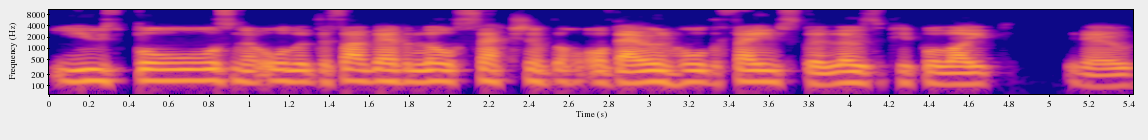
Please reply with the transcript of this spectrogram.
used balls, you know, all the decide they have a little section of the, of their own Hall of Fame. So there are loads of people like you know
